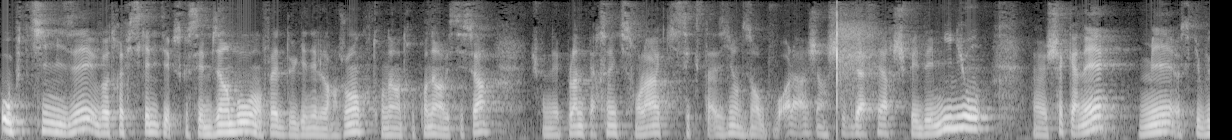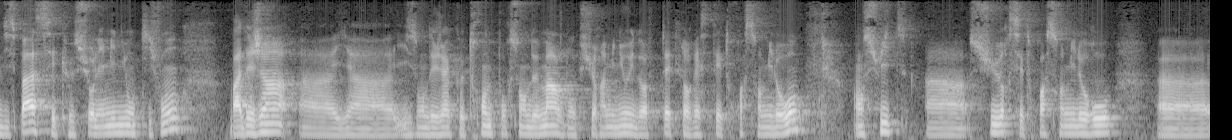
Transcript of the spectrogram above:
optimiser votre fiscalité. Parce que c'est bien beau en fait de gagner de l'argent quand on est entrepreneur investisseur. Je connais plein de personnes qui sont là, qui s'extasient en disant voilà, j'ai un chiffre d'affaires, je fais des millions chaque année. Mais ce qu'ils vous disent pas, c'est que sur les millions qu'ils font, bah déjà, euh, ils ont déjà que 30% de marge, donc sur un million, il doivent peut-être leur rester 300 000 euros. Ensuite, euh, sur ces 300 000 euros euh,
